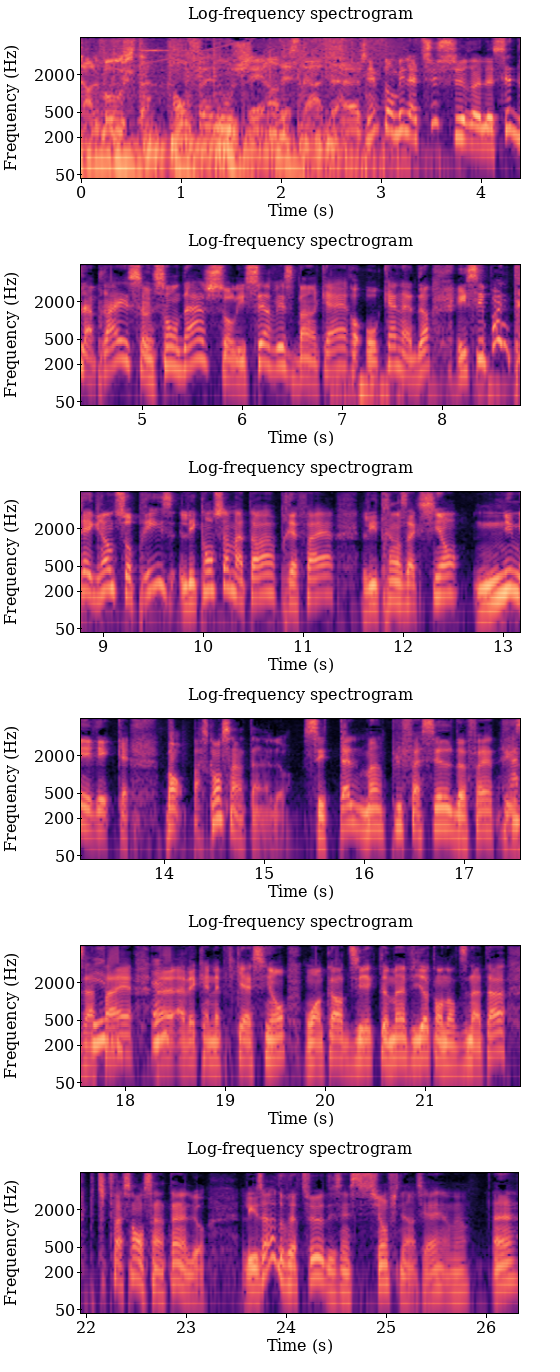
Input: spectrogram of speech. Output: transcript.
Dans le Boost, on fait nos gérants des stades. Euh, je viens de tomber là-dessus sur euh, le site de la presse, un sondage sur les services bancaires au Canada. Et c'est pas une très grande surprise, les consommateurs préfèrent les transactions numériques. Bon, parce qu'on s'entend là, c'est tellement plus facile de faire tes Rapide. affaires Hein? euh, avec une application ou encore directement via ton ordinateur. Puis de toute façon, on s'entend là. Les heures d'ouverture des institutions financières, là, hein?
